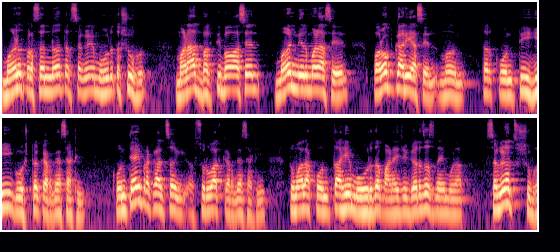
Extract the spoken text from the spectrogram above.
मन प्रसन्न तर सगळे मुहूर्त शुभ. मनात भक्तिभाव असेल मन निर्मळ असेल परोपकारी असेल मन तर कोणतीही गोष्ट करण्यासाठी. कोणत्याही प्रकारचं सुरुवात करण्यासाठी तुम्हाला कोणताही मुहूर्त पाण्याची गरजच नाही मुळात. सगळंच शुभ.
